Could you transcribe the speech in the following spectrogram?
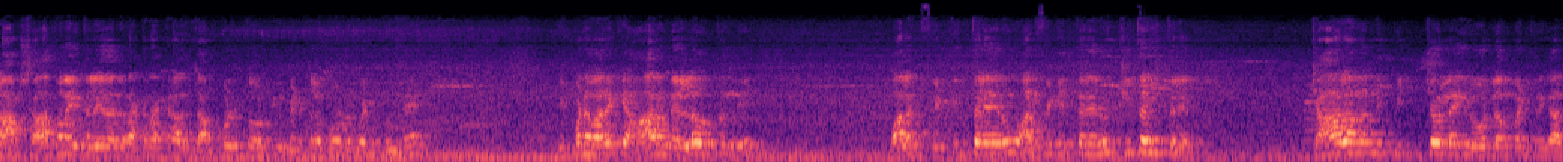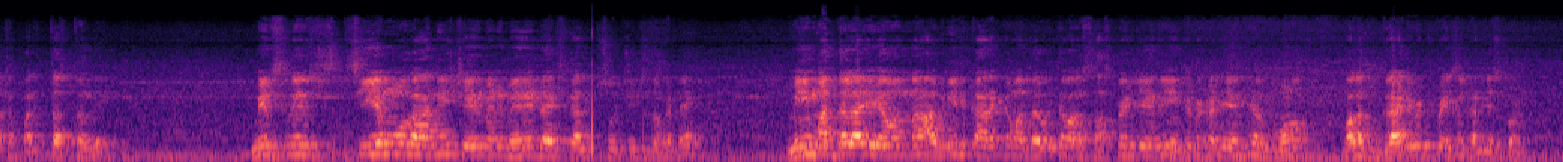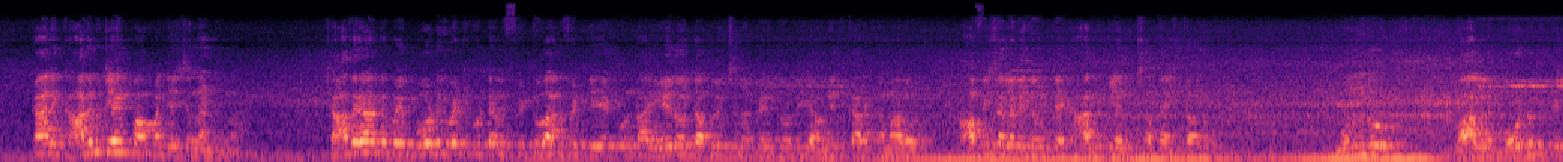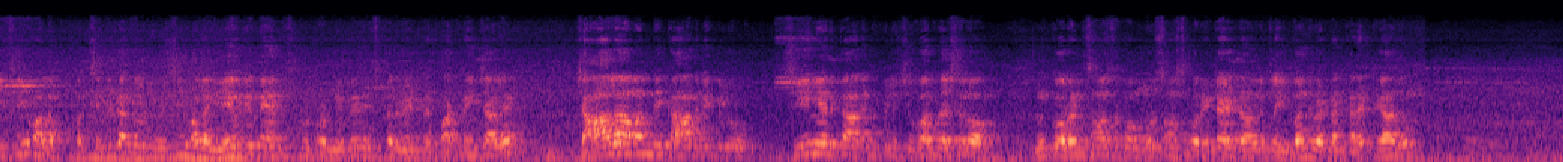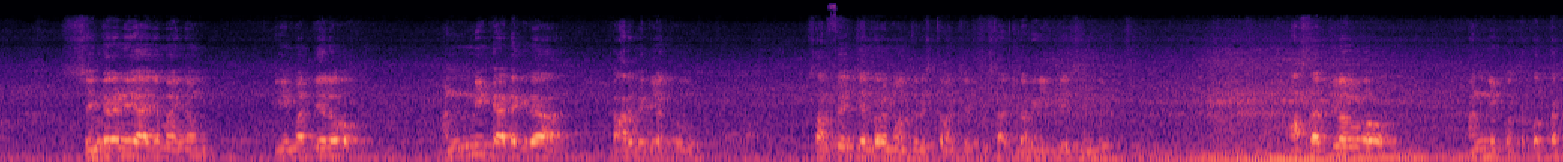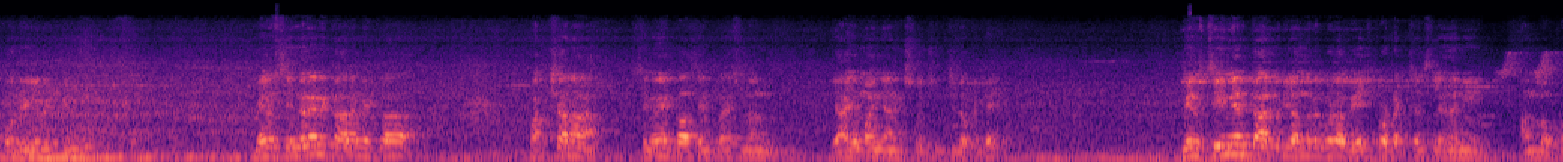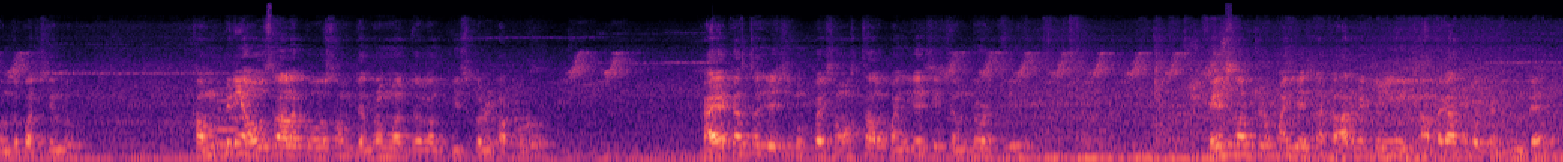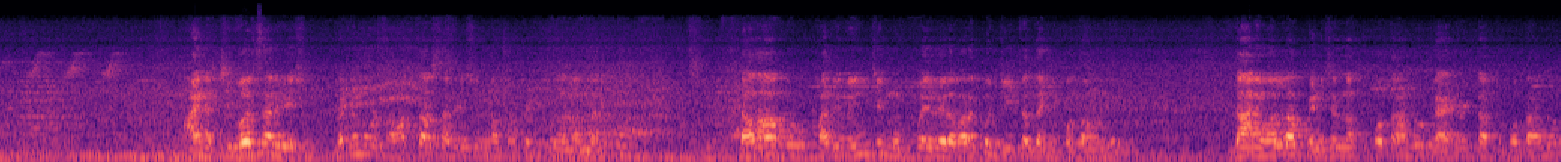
నాకు శాతం అయితే లేదని రకరకాల జబ్బులతోటి మెడికల్ బోర్డు పెట్టుకుంటే ఇప్పటి వరకు ఆరు నెలలు అవుతుంది. వాళ్ళకి ఫిట్ ఇస్తలేరు అన్ఫిట్ ఇస్తలేరు జీతం ఇస్తలేరు. చాలామంది పిచ్చోళ్ళ ఈ రోడ్ల వెంబడి తిరగాల్సిన పరిస్థితి వస్తుంది. మీరు నేను సీఎంఓ కానీ చైర్మన్ మేనేజ్ డైరెక్టర్ కానీ సూచించేది ఒకటే. మీ మధ్యలో ఏమన్నా అవినీతి కార్యక్రమాలు జరిగితే వాళ్ళని సస్పెండ్ చేయండి ఇంక్రిమెంట్ కట్ చేయండి వాళ్ళ బోనస్ వాళ్ళకి గ్రాడ్యుయేట్ పెన్షన్ కట్ చేసుకోండి. కానీ కార్మికులు ఏం పాపం చేసింది అంటున్నా? చాదగాకపోయి బోర్డుకు పెట్టుకుంటే ఫిట్ అన్ఫిట్ చేయకుండా ఏదో డబ్బులు ఇచ్చిన పేరుతోటి అవినీతి కార్యక్రమాలు ఆఫీసర్ల మీద ఉంటే కార్మికులు ఎందుకు సతాయిస్తాము ముందు వాళ్ళని బోర్డుకు పిలిచి వాళ్ళ స్థితిగతులు చూసి వాళ్ళ ఏం నిర్ణయం తీసుకుంటారో నిర్ణయం తీసుకొని వెంటనే ప్రకటించాలి. చాలామంది కార్మికులు సీనియర్ కార్మికులు చివరి దశలో ఇంకో రెండు సంవత్సరాలు మూడు సంవత్సరాలు రిటైర్డ్ ఇట్లా ఇబ్బంది పెట్టడం కరెక్ట్ కాదు. సింగరేణి యాజమాన్యం ఈ మధ్యలో అన్ని కేటగిరీ కార్మికులకు సర్ఫేస్ జనరల్ మంజూరు చెప్పి సర్క్యులర్ రిలీజ్ చేసింది. ఆ సర్క్యులర్లో అన్ని కొత్త కొత్త కొర్రీలు పెట్టింది. మేము సింగరేణి కార్మికుల పక్షాన సింగరేణి కాల్స్ ఎంప్లాయీస్ యాజమాన్యానికి సూచించేది ఒకటే. మీరు సీనియర్ కార్మికులందరూ కూడా వేజ్ ప్రొటెక్షన్స్ లేదని అందులో పొందుపరిచిండు కంపెనీ అవసరాల కోసం జనరల్ మజ్దూరులను తీసుకునేటప్పుడు కాయకష్టం చేసి ముప్పై సంవత్సరాలు పనిచేసి చెమటోడ్చి ఫేస్ వర్క్లో పనిచేసిన కార్మికుల్ని చేతగాకపోయి పెట్టుకుంటే ఆయన చివరి సర్వీస్ రెండు మూడు సంవత్సరాల సర్వీస్ ఉన్నప్పుడు పెట్టుకున్న వాళ్ళందరికీ దాదాపు పది నుంచి ముప్పై వేల వరకు జీతం తగ్గిపోతూ ఉంది. దానివల్ల పెన్షన్ నష్టపోతాడు గ్రాడ్యుయేట్ నష్టపోతాడు.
